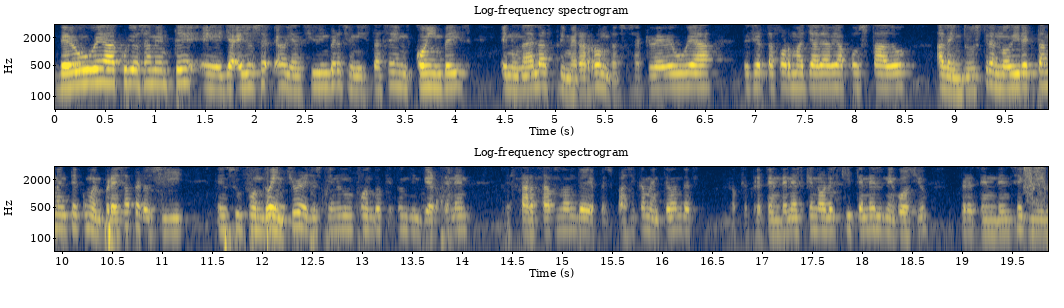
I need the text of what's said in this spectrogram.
BBVA, curiosamente, eh, ellos habían sido inversionistas en Coinbase en una de las primeras rondas, o sea que BBVA de cierta forma ya le había apostado a la industria, no directamente como empresa, pero sí en su fondo venture. Ellos tienen un fondo que, donde invierten en startups donde, pues básicamente donde lo que pretenden es que no les quiten el negocio, pretenden seguir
